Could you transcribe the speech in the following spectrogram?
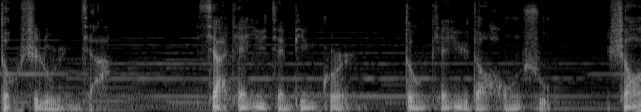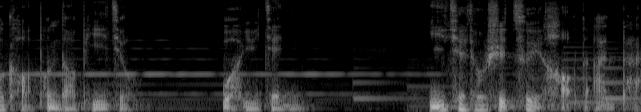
都是路人甲。夏天遇见冰棍儿，冬天遇到红薯，烧烤碰到啤酒，我遇见你，一切都是最好的安排。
